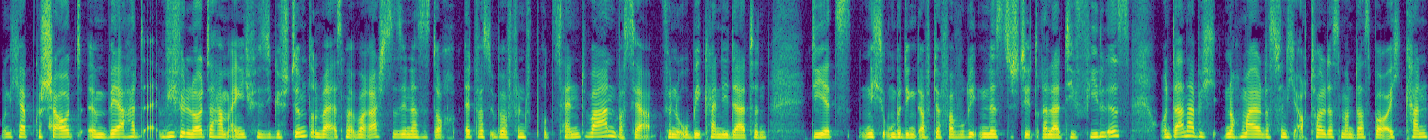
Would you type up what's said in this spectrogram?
Und ich habe geschaut, ähm, wer hat, wie viele Leute haben eigentlich für sie gestimmt und war erstmal überrascht zu sehen, dass es doch etwas über fünf Prozent waren, was ja für eine OB-Kandidatin, die jetzt nicht unbedingt auf der Favoritenliste steht, relativ viel ist. Und dann habe ich nochmal, und das finde ich auch toll, dass man das bei euch kann,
